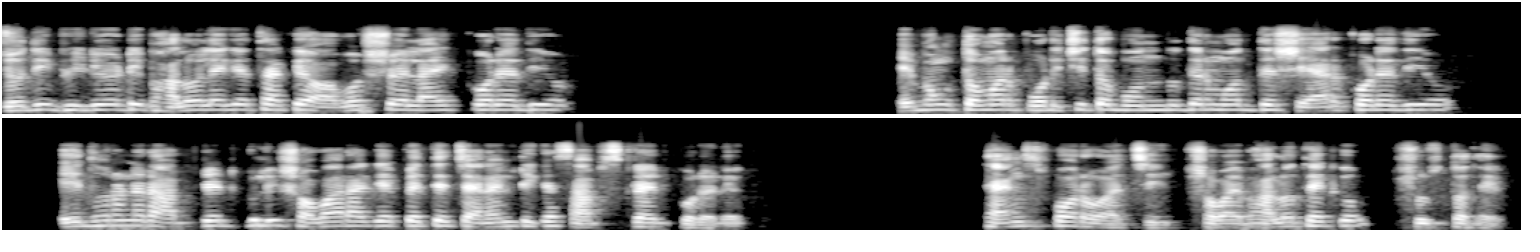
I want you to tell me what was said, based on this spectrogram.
যদি ভিডিওটি ভালো লেগে থাকে, অবশ্যই লাইক করে দিও এবং তোমার পরিচিত বন্ধুদের মধ্যে শেয়ার করে দিও। এই ধরনের আপডেটগুলি সবার আগে পেতে চ্যানেলটিকে সাবস্ক্রাইব করে রেখো। থ্যাংকস ফর ওয়াচিং সবাই ভালো থেকো, সুস্থ থেকো।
